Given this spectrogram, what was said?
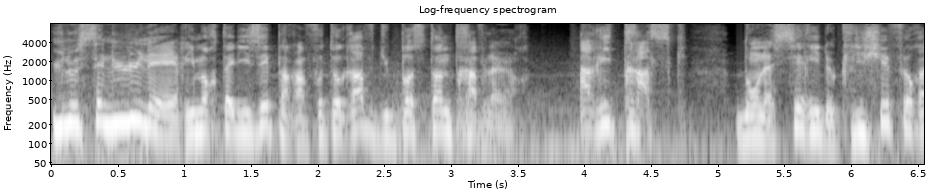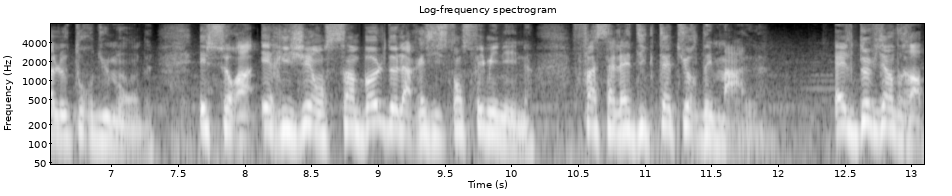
Une scène lunaire immortalisée par un photographe du Boston Traveler, Harry Trask, dont la série de clichés fera le tour du monde et sera érigée en symbole de la résistance féminine face à la dictature des mâles. Elle deviendra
